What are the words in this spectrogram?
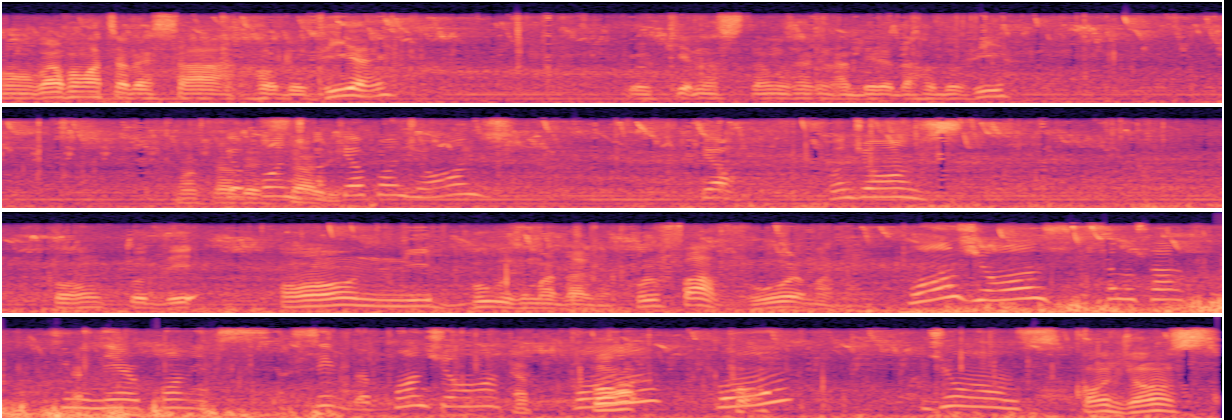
Bom, agora vamos atravessar a rodovia, né? Porque nós estamos aqui na beira da rodovia. Vamos atravessar ali. Aqui é o ponto de ônibus. Aqui, ó. Ponto de ônibus. Ponto de ônibus, Madalena. Por favor, Madalena. Ponto de ônibus. Você não sabe que mineiro põe a sigla? Ponto de ônibus. É pom, pom, de ônibus. Pão de ônibus.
